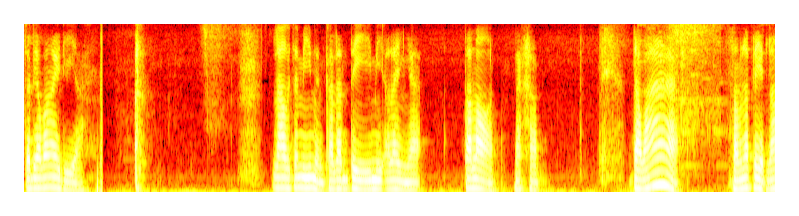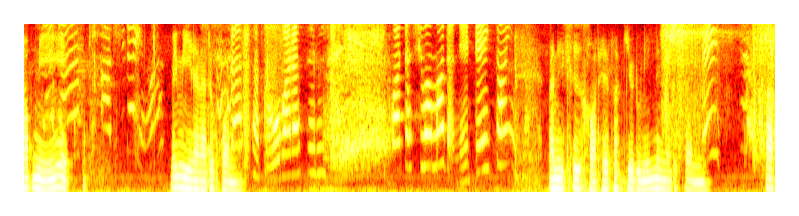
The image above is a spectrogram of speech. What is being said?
จะเรียกว่าไงดีอะเราจะมีเหมือนการันตีมีอะไรอย่างเงี้ยตลอดนะครับ แต่ว่าสำหรับเลทรอบนี้ ไม่มีแล้วนะทุกคน อันนี้คือขอเทสสกิลดูนิดนึงนะทุกคนัต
